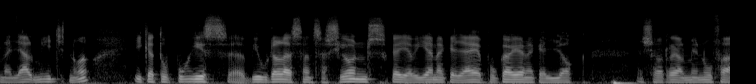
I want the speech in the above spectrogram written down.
en allà al mig, no? i que tu puguis eh, viure les sensacions que hi havia en aquella època i en aquell lloc. Això realment ho fa,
